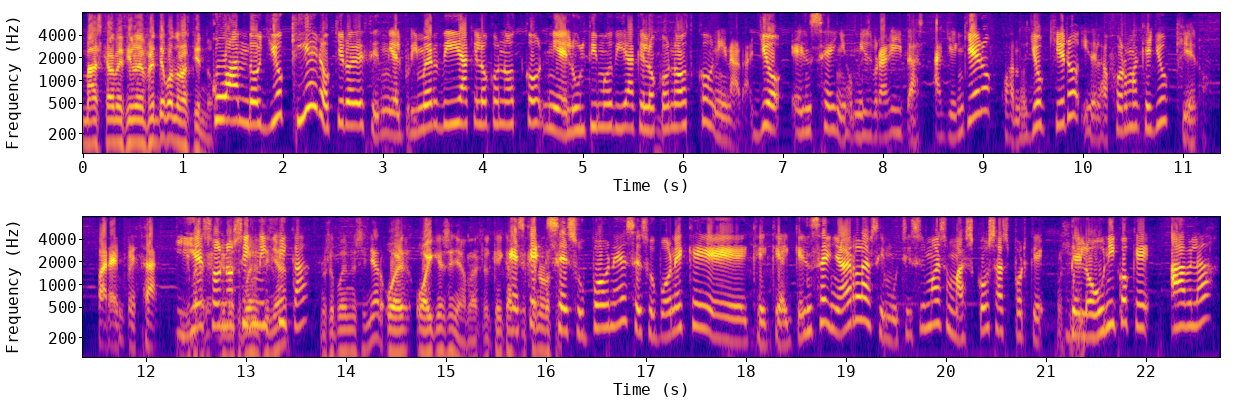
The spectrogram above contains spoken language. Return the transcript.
Más que al vecino de enfrente cuando las tiendo. cuando yo quiero, quiero decir, ni el primer día que lo conozco, ni el último día que lo conozco, ni nada. Yo enseño mis braguitas a quien quiero, cuando yo quiero y de la forma que yo quiero, para empezar. Y, eso no significa... enseñar? ¿No se pueden enseñar? ¿O, es- o hay que enseñarlas? El que hay que- Es que no se supone, se supone que, que- hay que enseñarlas y muchísimas más cosas, porque Pues sí. de lo único que habla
